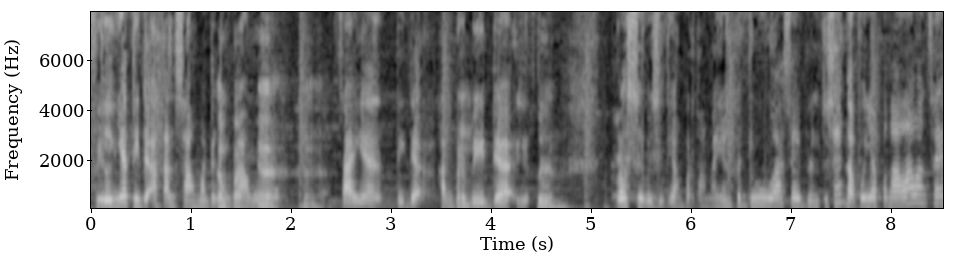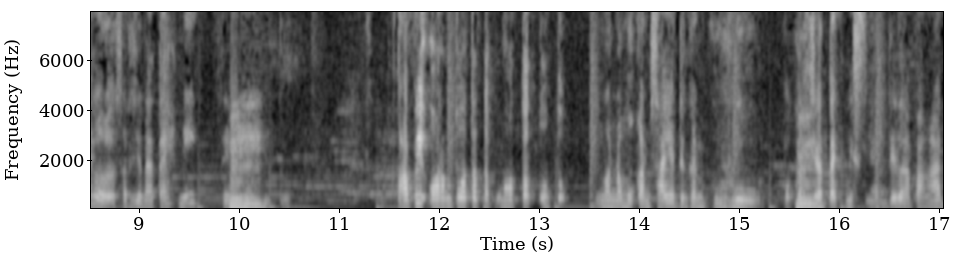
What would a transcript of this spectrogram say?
feelnya tidak akan sama dengan Apa? kamu ya. saya tidak akan mm. berbeda gitu Betul. Terus habis itu yang pertama yang kedua saya bilang itu saya nggak punya pengalaman saya loh sarjana teknik saya mm. bilang gitu tapi orang tua tetap ngotot untuk menemukan saya dengan guru pekerja hmm. teknisnya di lapangan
